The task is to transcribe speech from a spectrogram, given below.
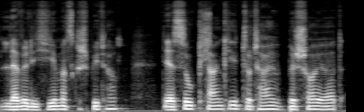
Level, die ich jemals gespielt habe. Der ist so clunky, total bescheuert.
